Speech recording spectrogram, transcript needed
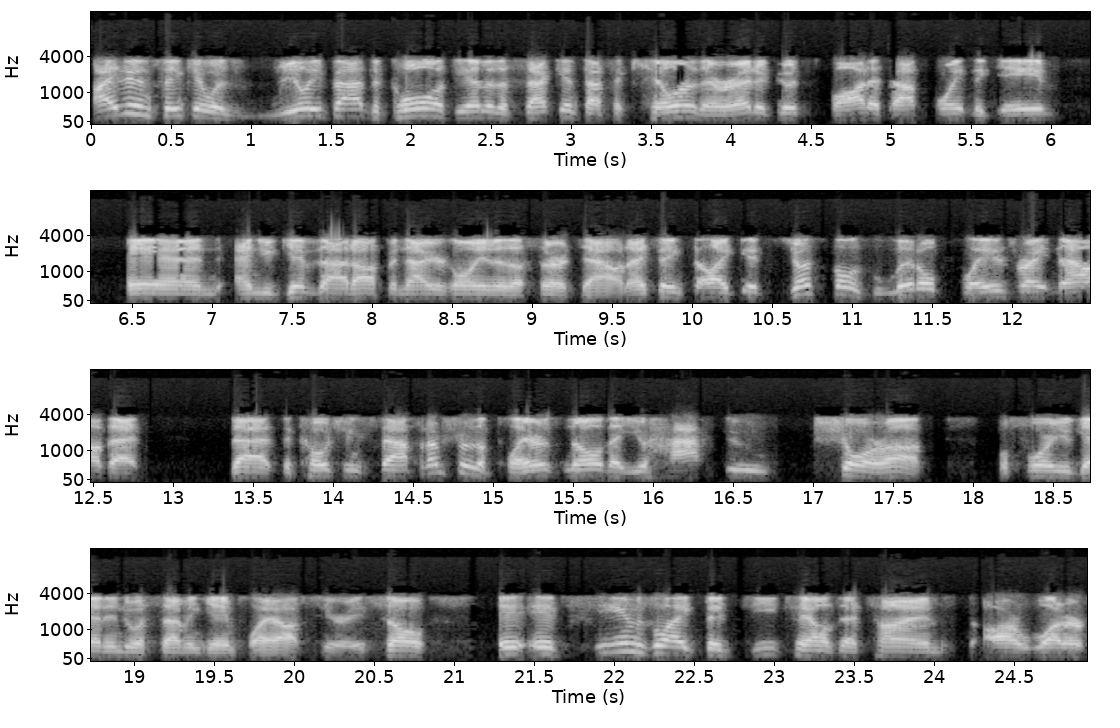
I didn't think it was really bad. The goal at the end of the second, that's a killer. They were at a good spot at that point in the game. And and you give that up, and now you're going into the third down. I think that like it's just those little plays right now that that the coaching staff and I'm sure the players know that you have to shore up before you get into a seven game playoff series. So it, it seems like the details at times are what are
